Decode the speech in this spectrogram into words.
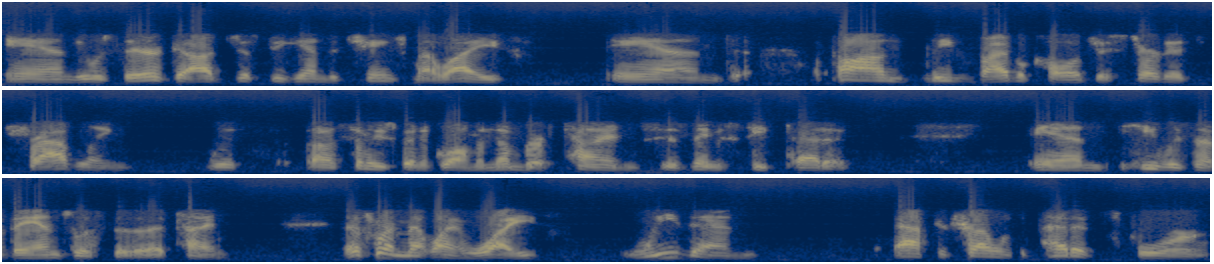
and it was there God just began to change my life. And upon leaving Bible college, I started traveling with uh, somebody who's been to Guam a number of times. His name is Steve Pettit, and he was an evangelist at that time. That's where I met my wife. We then, after traveling with the Pettits for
